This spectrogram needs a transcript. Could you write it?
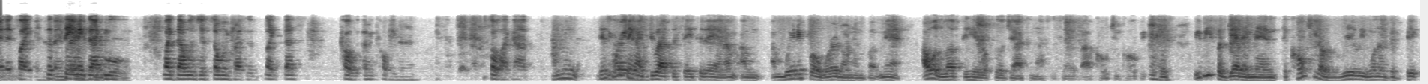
and it's like It's the, the same, same thing. exact move. Like that was just so impressive. Like that's Kobe. I mean Kobe, man. So I got I mean, there's one thing I do have to say today, and I'm I'm I'm waiting for a word on him. But man, I would love to hear what Phil Jackson has to say about coaching Kobe mm-hmm. because we be forgetting, man. The coaches are really one of the big.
